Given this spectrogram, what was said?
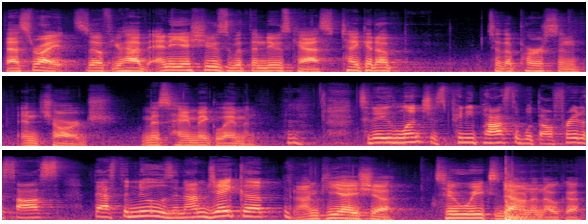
That's right. So if you have any issues with the newscast, take it up to the person in charge, Miss Haymig Lehman. Today's lunch is penne pasta with Alfredo sauce. That's the news, and I'm Jacob. And I'm Kiesha. Two weeks down, Anoka.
